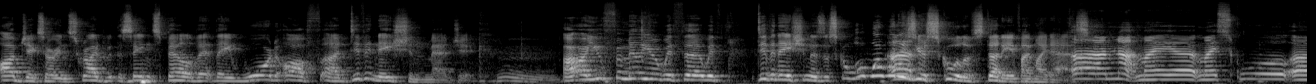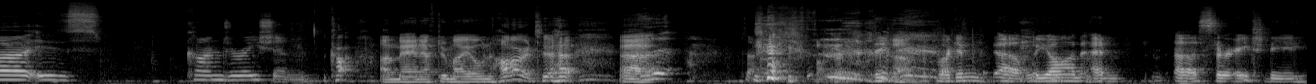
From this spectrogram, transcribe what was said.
objects are inscribed with the same spell that they ward off uh, divination magic. Are, are you familiar with uh, with divination as a school? What, what is Uh, your school of study, if I might ask? Uh, I'm not. My uh, my school uh, is conjuration. A man after my own heart. uh, The fucking uh, Leon and uh, Sir HD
